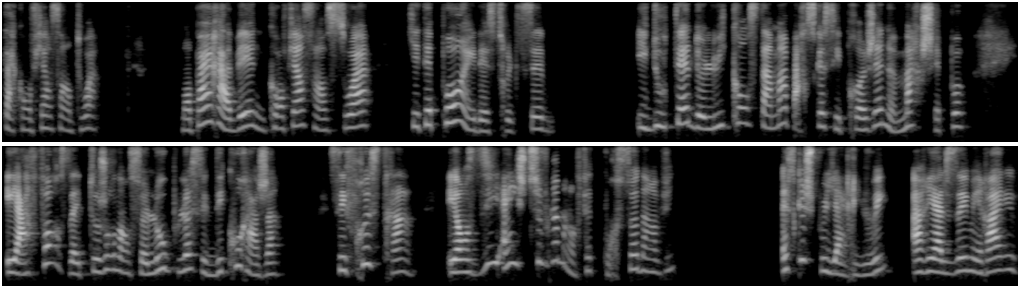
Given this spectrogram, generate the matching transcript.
ta confiance en toi. Mon père avait une confiance en soi qui n'était pas indestructible. Il doutait de lui constamment parce que ses projets ne marchaient pas. Et à force d'être toujours dans ce loop-là, c'est décourageant. C'est frustrant. Et on se dit, hey, je suis vraiment faite pour ça dans vie? Est-ce que je peux y arriver? à réaliser mes rêves?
